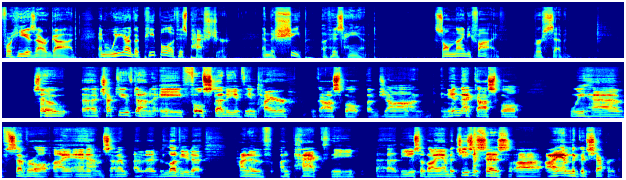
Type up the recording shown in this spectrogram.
for he is our God, and we are the people of his pasture, and the sheep of his hand. Psalm 95, verse 7. So, uh, Chuck, you've done a full study of the entire Gospel of John. And in that Gospel, we have several I ams. And I, I, would love you to kind of unpack the, uh, the use of I am. But Jesus says, uh, I am the Good Shepherd.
